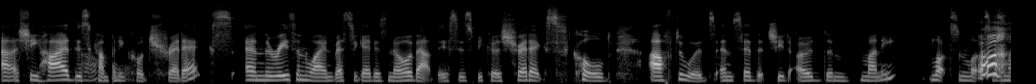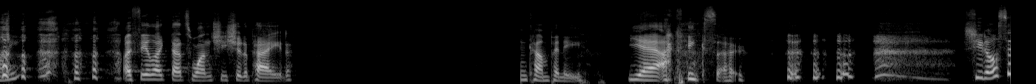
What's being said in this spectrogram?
Uh, she hired this company Oh. called Shred-X, and the reason why investigators know about this is because Shred-X called afterwards and said that she'd owed them money, lots and lots of money. I feel like that's one she should have paid. company. Yeah, I think so. She'd also,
